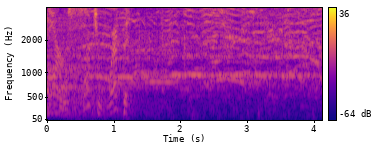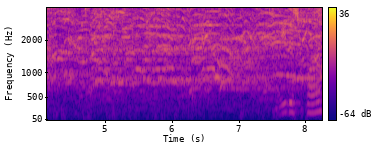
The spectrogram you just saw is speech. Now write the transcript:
Thar is such a weapon. Latest run,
